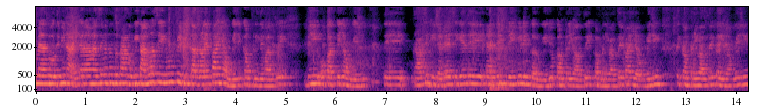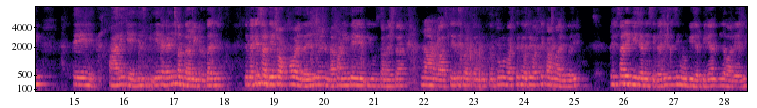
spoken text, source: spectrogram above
ਮੈਂ ਸੋਚਦੀ ਵੀ ਨਾ ਹੀ ਕਰਾਂ। ਵੈਸੇ ਮੈਂ ਤੁਹਾਨੂੰ ਦਿਖਾ ਦੂੰਗੀ ਕੱਲ ਨੂੰ ਅਸੀਂ ਇਹਨੂੰ ਫਿਟਿੰਗ ਕਰਨ ਵਾਲੇ ਭਾਈ ਆਉਂਗੇ ਜੀ ਕੰਪਨੀ ਦੇ ਵੱਲ ਤੋਂ ਹੀ ਵੀ ਉਹ ਕਰਕੇ ਜਾਉਂਗੇ ਜੀ। ਤੇ ਆਹ ਸੀ ਗੀਜ਼ਰ ਲਿਆਏ ਸੀਗੇ ਤੇ ਇਹਦੀ ਫ੍ਰੀ ਫੀਡਿੰਗ ਕਰੂੰਗੀ ਜੋ ਕੰਪਨੀ ਵੱਲ ਤੋਂ ਹੀ ਕੰਪਨੀ ਵੱਲ ਤੋਂ ਹੀ ਭਾਈ ਆਉਂਗੇ ਜੀ, ਤੇ ਕੰਪਨੀ ਵੱਲ ਤੋਂ ਹੀ ਕਰੀ ਜਾਉਂਗੇ ਜੀ। ਤੇ ਆਹ ਲੈ ਸੀ ਇਹ ਹੈਗਾ ਜੀ 15 ਲੀਟਰ ਦਾ ਜੀ। ਤੇ ਮੈਂ ਕਿਹਾ ਸਰਦੀਆਂ ਚ ਔਖਾ ਹੋ ਜਾਂਦਾ ਜੀ, ਜਿਵੇਂ ਠੰਡਾ ਪਾਣੀ ਤੇ ਯੂਜ਼ ਕਰਨਾ ਇਸ ਨਹਾਉਣ ਵਾਸਤੇ ਤੇ ਬਰਤਨ ਬੁਰਤਨ ਧੋਣ ਵਾਸਤੇ ਤੇ ਉਹਦੇ ਵਾਸਤੇ ਕੰਮ ਆ ਜੂਗਾ ਜੀ। ਤੇ ਸਾਡੇ ਗੀਜ਼ਰ ਨਹੀਂ ਸੀਗਾ ਜੀ ਅਸੀਂ ਹੁਣ ਗੀਜ਼ਰ ਵੀ ਲਿਆ, ਲਵਾ ਲਿਆ ਜੀ।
